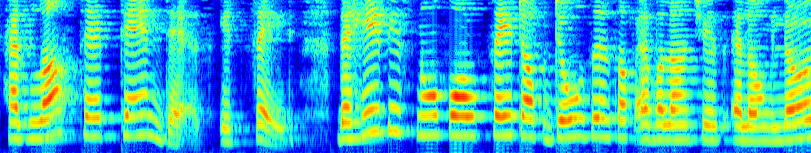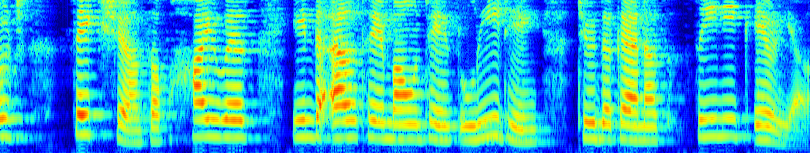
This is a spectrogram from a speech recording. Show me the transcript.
has lasted 10 days, it said. The heavy snowfall set off dozens of avalanches along large sections of highways in the Altai Mountains leading to the Kanas scenic area,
